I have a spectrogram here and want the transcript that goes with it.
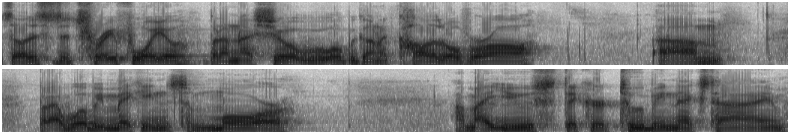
So this is a trefoil, but I'm not sure what we're gonna call it overall. Um, but I will be making some more. I might use thicker tubing next time.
